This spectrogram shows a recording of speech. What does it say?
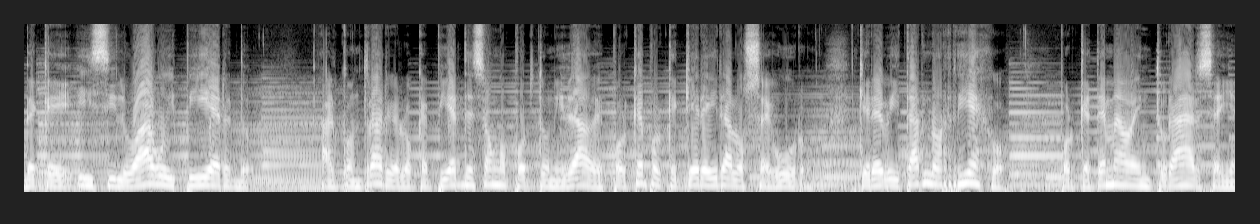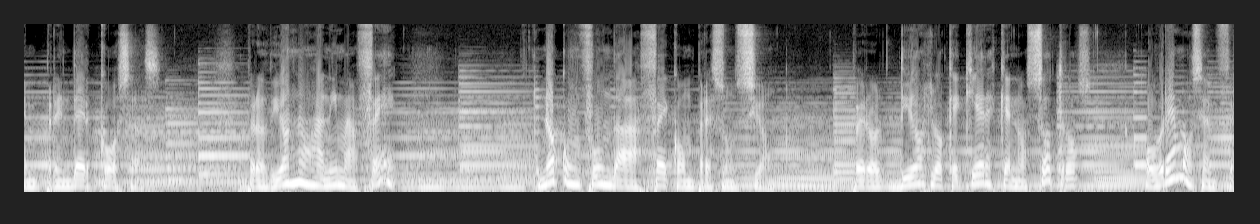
de que y si lo hago y pierdo. Al contrario, lo que pierde son oportunidades. ¿Por qué? Porque quiere ir a lo seguro, quiere evitar los riesgos, porque teme aventurarse y emprender cosas. Pero Dios nos anima a fe. No confunda fe con presunción, pero Dios lo que quiere es que nosotros obremos en fe.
